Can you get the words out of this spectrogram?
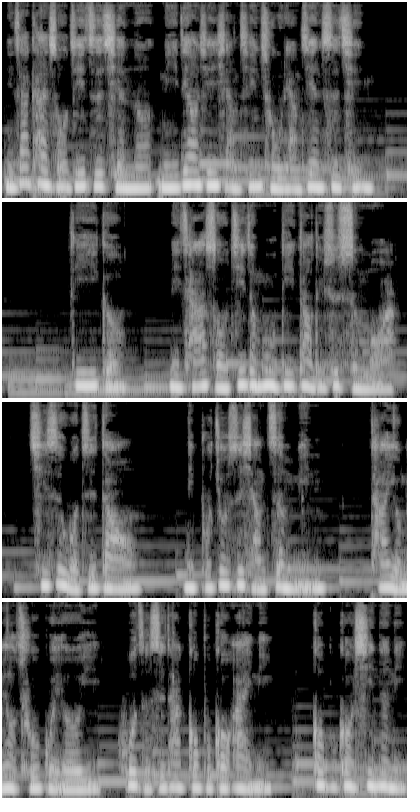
你在看手机之前呢，你一定要先想清楚两件事情。第一个，你查手机的目的到底是什么啊？其实我知道，你不就是想证明他有没有出轨而已，或者是他够不够爱你，够不够信任你，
